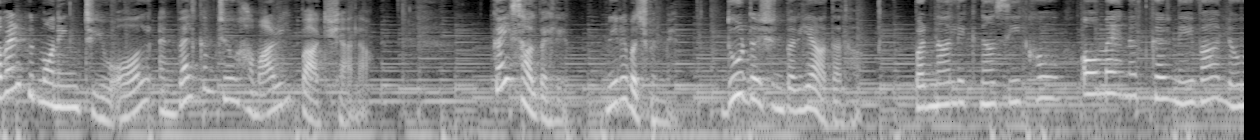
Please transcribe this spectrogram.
A very good morning to you all and welcome to हमारी पाठशाला। कई साल पहले, मेरे बचपन में, दूरदर्शन पर यह आता था, पढ़ना लिखना सीखो और मेहनत करने वालों।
